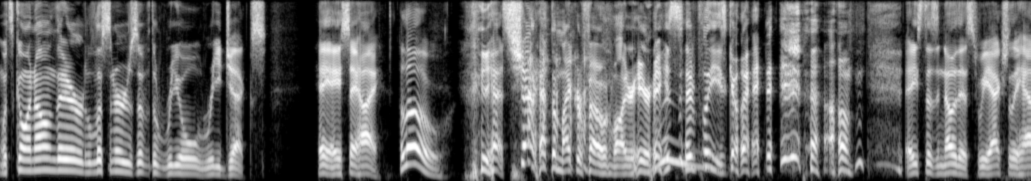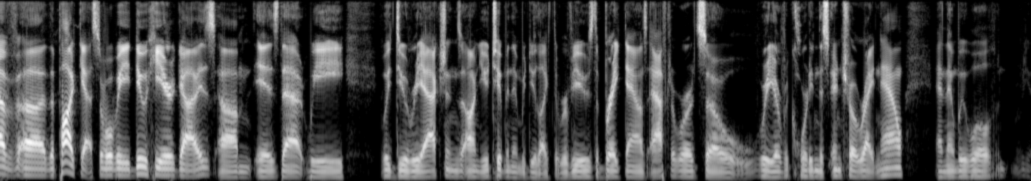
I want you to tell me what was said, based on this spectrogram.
What's going on there, listeners of the Reel Rejects? Hey, hey, say hi. Hello. yes, shout at the microphone while you're here, Ace. Please go ahead. um, Ace doesn't know this. We actually have uh, the podcast. So what we do here, guys, um, is that we we do reactions on YouTube, and then we do like the reviews, the breakdowns afterwards. So we are recording this intro right now, and then we will,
